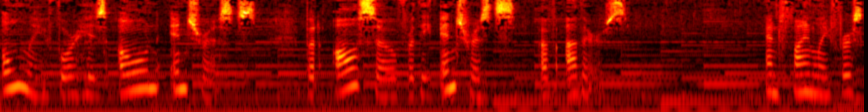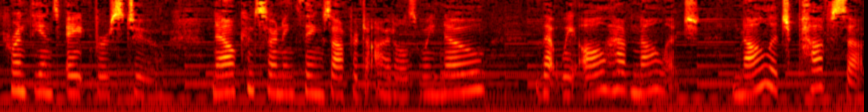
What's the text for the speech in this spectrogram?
only for his own interests, but also for the interests of others. And finally, 1 Corinthians 8 verse 2. Now concerning things offered to idols, we know that we all have knowledge. Knowledge puffs up,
